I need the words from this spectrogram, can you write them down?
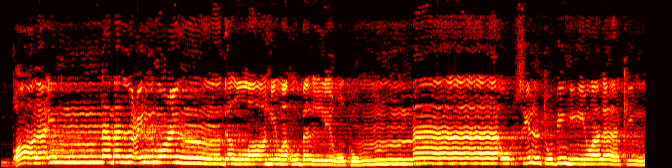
Qala innamal ilmu indallahi wa uballighukum ma ursiltu bihi walakinni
